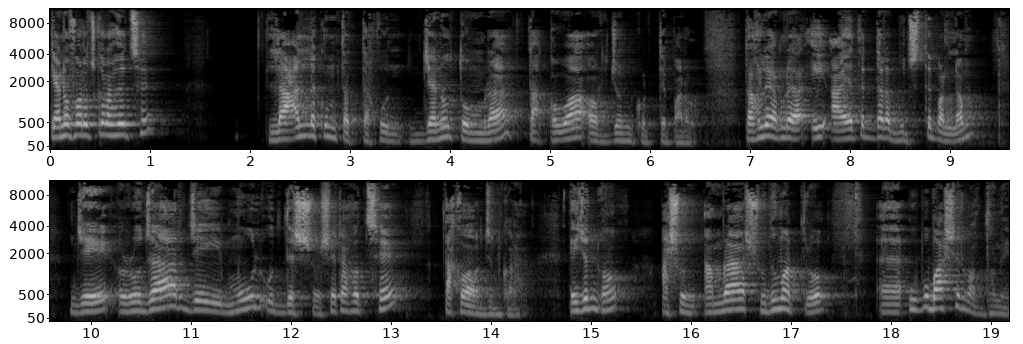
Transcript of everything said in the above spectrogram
কেন ফরজ করা হয়েছে? লাআল্লাকুম তাত্তাকুন, যেন তোমরা তাকওয়া অর্জন করতে পারো। তাহলে আমরা এই আয়াতের দ্বারা বুঝতে পারলাম যে রোজার যেই মূল উদ্দেশ্য সেটা হচ্ছে তাকওয়া অর্জন করা। এই জন্য আসুন, আমরা শুধুমাত্র উপবাসের মাধ্যমে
